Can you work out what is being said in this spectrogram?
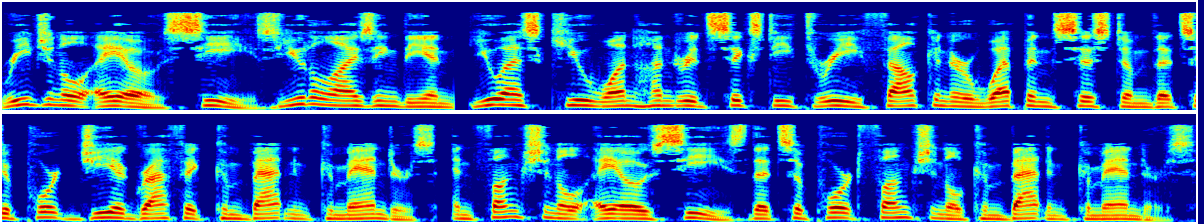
regional AOCs utilizing the AN, USQ 163 Falconer weapon system that support geographic combatant commanders, and functional AOCs that support functional combatant commanders.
